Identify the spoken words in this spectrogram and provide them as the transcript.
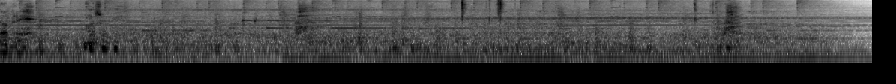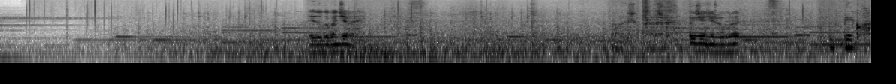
？Добрый. Masz ogień. Niedługo będziemy. No jeszcze troszkę. A gdzie jedziesz w ogóle? Piekła.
